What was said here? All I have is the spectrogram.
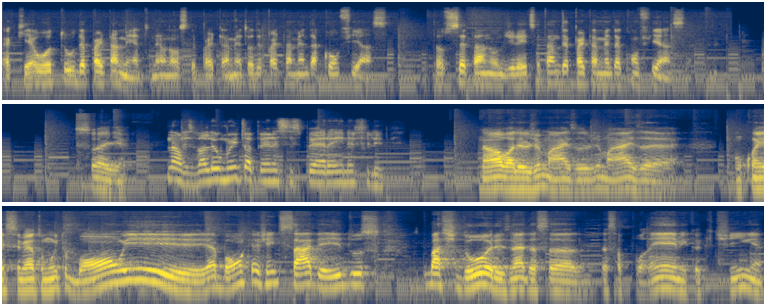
aqui é outro departamento, né? O nosso departamento é o departamento da confiança. Então, se você está no direito, você está no departamento da confiança. Isso aí. Não, mas valeu muito a pena essa espera aí, né, Felipe? Não, valeu demais, valeu demais. É um conhecimento muito bom e é bom que a gente sabe aí dos bastidores, né, dessa, dessa polêmica que tinha.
